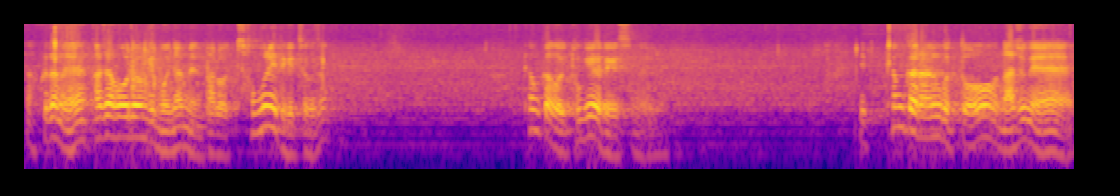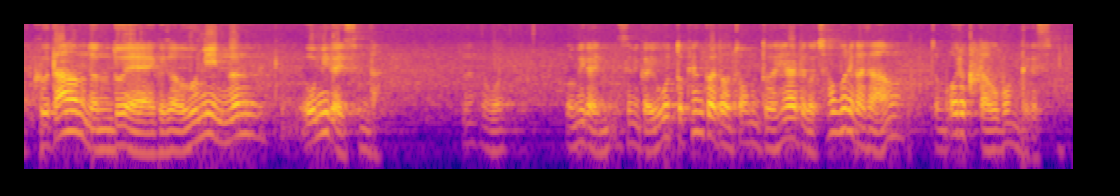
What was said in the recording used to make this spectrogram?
자, 그 다음에 가장 어려운 게 뭐냐면 바로 처분이 되겠죠, 그죠? 평가가 두 개가 되겠습니다. 이 평가라는 것도 나중에 그 다음 연도에 그죠 의미 있는 의미가 있습니다. 요거 의미가 있으니까 이것도 평가도 좀 더 해야 되고 처분이 가장 좀 어렵다고 보면 되겠습니다.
